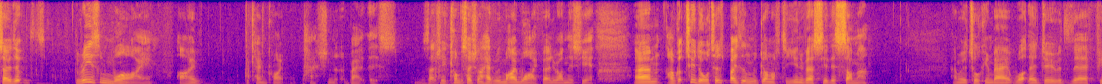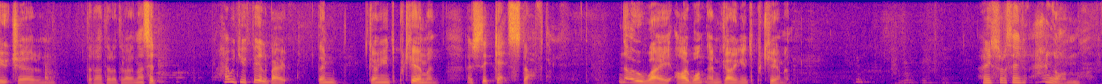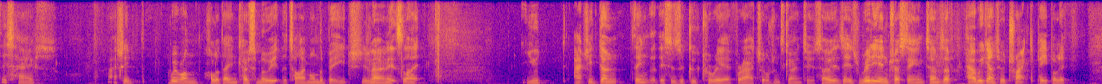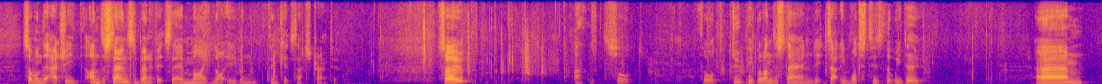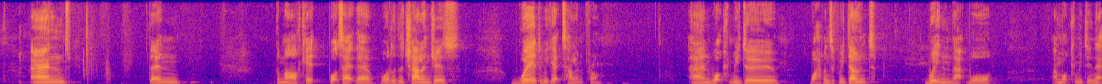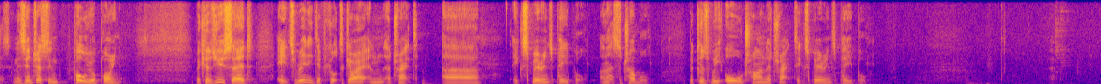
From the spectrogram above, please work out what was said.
So the, the reason why I became quite passionate about this was actually a conversation I had with my wife earlier on this year. Um, I've got two daughters, both of them have gone off to university this summer, and we were talking about what they do with their future and da da da da. And I said, how would you feel about them going into procurement? And she said, get stuffed. No way I want them going into procurement. And you sort of think, hang on, this house, actually, we were on holiday in Koh at the time on the beach, you know, and it's like, you actually don't think that this is a good career for our children to go into. So it's, it's really interesting in terms of how are we're going to attract people if someone that actually understands the benefits there might not even think it's that attractive. So I thought, thought do people understand exactly what it is that we do? Um, and then the market, what's out there, what are the challenges, where do we get talent from? And what can we do? What happens if we don't win that war? And what can we do next? And it's interesting, Paul, your point, because you said it's really difficult to go out and attract uh, experienced people. And that's the trouble, because we all try and attract experienced people.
